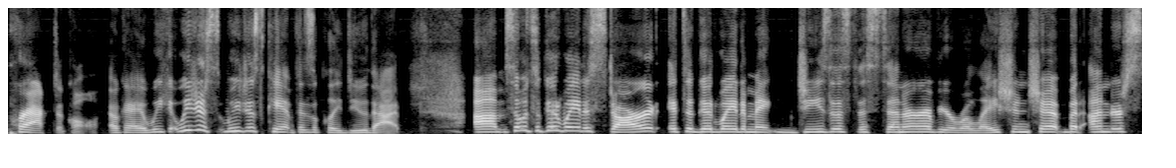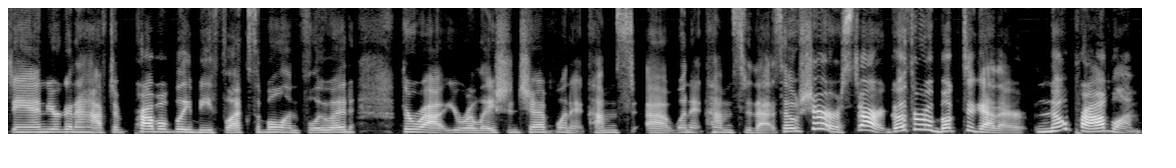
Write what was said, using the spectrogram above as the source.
practical okay? We we just we just can't physically do that. Um so it's a good way to start. It's a good way to make jesus the center of your relationship but understand you're going to have to probably be flexible and fluid throughout your relationship when it comes uh, when it comes to that. So sure start. Go through a book together. No problem.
